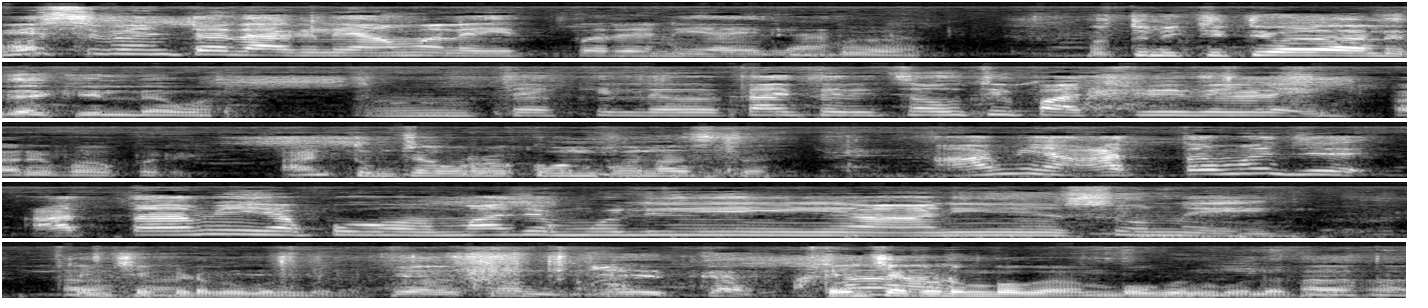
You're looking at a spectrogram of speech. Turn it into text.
वीस मिनिटं लागले आम्हाला इथपर्यंत यायला. बर. मग तुम्ही किती वेळा आले त्या किल्ल्यावर? अं, त्या किल्ल्यावर काहीतरी चौथी पाचवी वेळ आहे. अरे बापरे. आणि तुमच्या बरोबर कोण कोण असतं? आम्ही आता म्हणजे आता आम्ही या पो- माझ्या मुली आणि सून आहे. त्यांच्याकडे बघून बोला. हे कोण? हे आहेत का? त्यांच्याकडून बघा बघून बोला. हा हा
